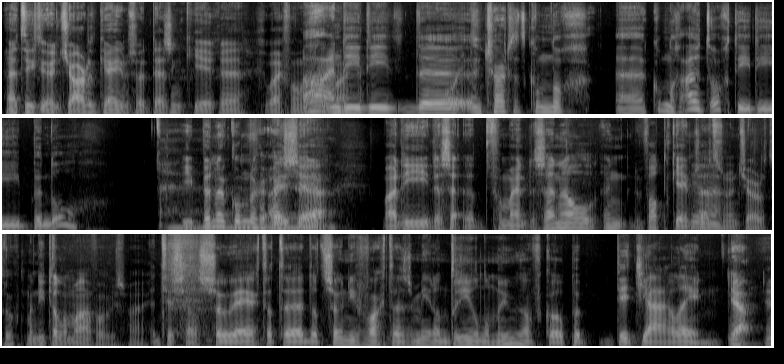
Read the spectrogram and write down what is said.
natuurlijk de Uncharted games, waar Des een keer eh, gebruik van Ah, en die, die, de Ooit. Uncharted komt nog, eh, komt nog uit, toch? Die, die bundle? Die bundle komt nog uit, ja. Maar die, er zijn, voor mij, er zijn al een, wat games Ja. uit van Uncharted, toch? Maar niet allemaal volgens mij. Het is zelfs zo erg dat, eh, dat Sony verwacht dat ze meer dan 300 miljoen gaan verkopen dit jaar alleen. Ja, Ja.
